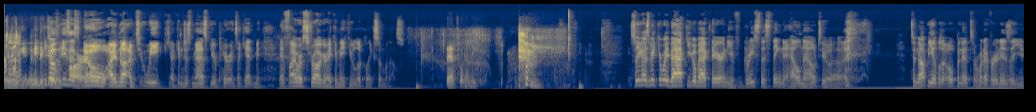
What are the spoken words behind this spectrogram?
Okay, then we, we need to He kill goes. He says, guard. "No, I'm not. I'm too weak. I can just mask your appearance. I can't. Ma- if I were stronger, I could make you look like someone else." That's what I need. To So you guys make your way back. You go back there, and you've greased this thing to hell now to uh to not be able to open it or whatever it is that you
